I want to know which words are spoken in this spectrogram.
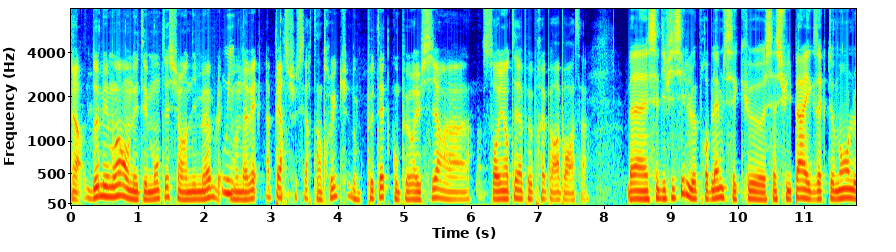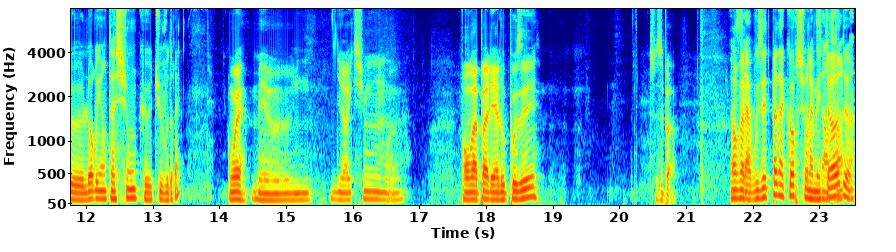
Alors, de mémoire, on était monté sur un immeuble Oui. et on avait aperçu certains trucs. Donc, peut-être qu'on peut réussir à s'orienter à peu près par rapport à ça. Ben, c'est difficile. Le problème, c'est que ça suit pas exactement l'orientation que tu voudrais. Ouais, mais euh, une direction. euh, Enfin, on va pas aller à l'opposé. Je sais pas. Alors voilà, vous n'êtes pas d'accord sur la entre méthode. un-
